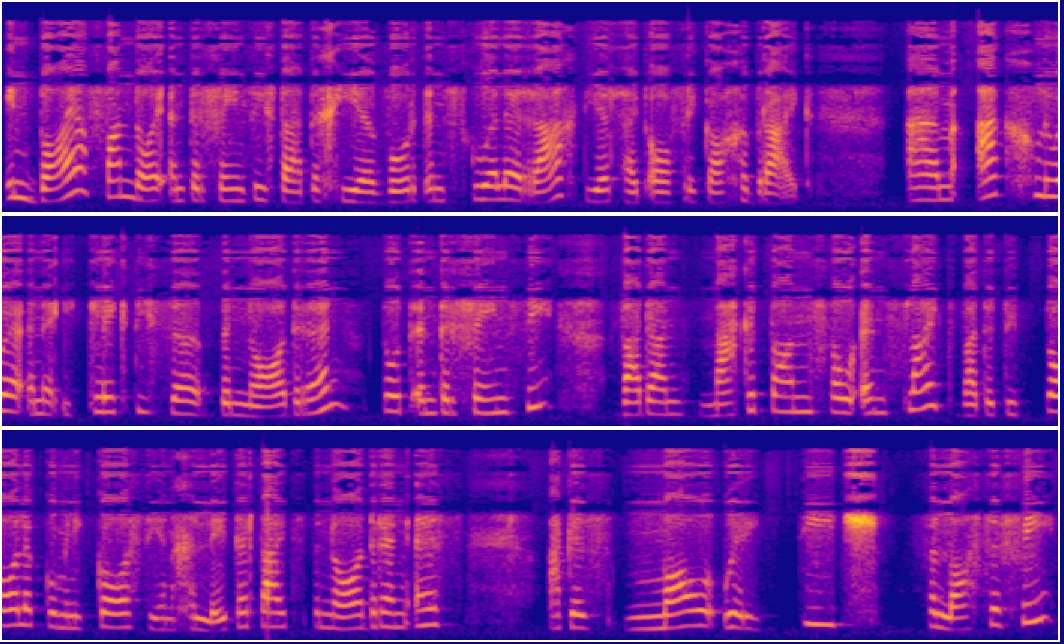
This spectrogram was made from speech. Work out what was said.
en baie van daai intervensiestrategieë word in skole reg deur Suid-Afrika gebruik. Um ek glo in 'n eklektiese benadering tot intervensie wat dan Makaton sal insluit wat 'n totale kommunikasie en geletterdheidsbenadering is. Ek is mal oor die teach philosophy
